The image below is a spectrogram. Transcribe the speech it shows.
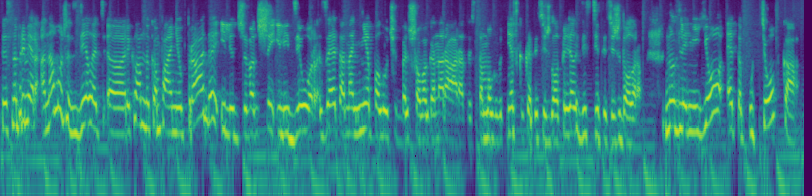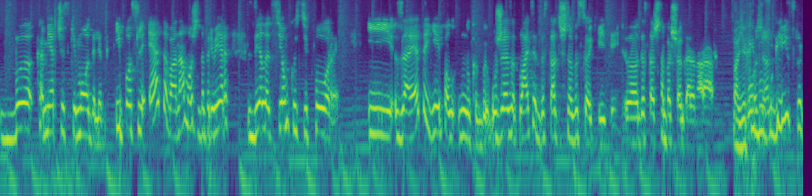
То есть, например, она может сделать э, рекламную кампанию Prada или Givenchy или Dior. За это она не получит большого гонорара. То есть там могут быть несколько тысяч долларов, в пределах 10 тысяч долларов. Но для нее это путевка в коммерческий моделинг. И после этого она может, например, сделать съемку Сифоры и за это ей ну, как бы уже заплатят достаточно високий, э, достаточно большой гонорар. А який Боже, був... англійський,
